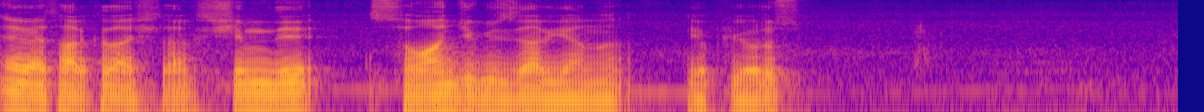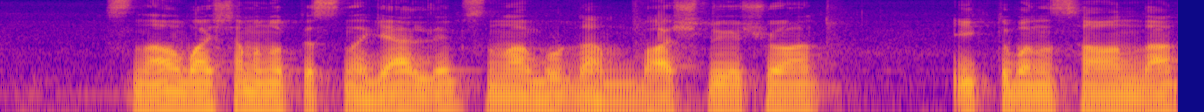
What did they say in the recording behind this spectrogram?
Evet arkadaşlar şimdi Soğancı güzergahını yapıyoruz. Sınav başlama noktasına geldim. Sınav buradan başlıyor şu an. İlk dubanın sağından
